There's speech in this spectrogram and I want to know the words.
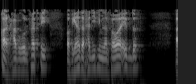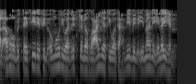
قال حافظ الفتح وفي هذا الحديث من الفوائد الأمر بالتيسير في الأمور والرفق بالرعية وتحبيب الإيمان إليهم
